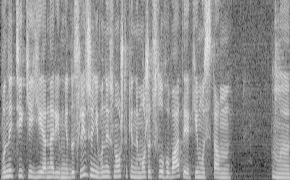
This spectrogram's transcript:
вони тільки є на рівні досліджень, і вони знову ж таки не можуть слугувати якимось там. м,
